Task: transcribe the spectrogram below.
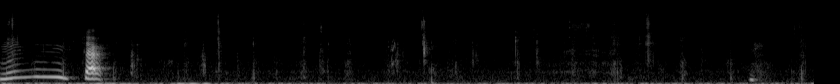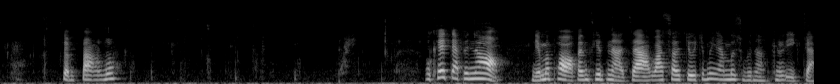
อืมแซ่บเจ็บ ปากด้วยโอเคจ้ะพี่น้อง เดี๋ยวมาพอกันคลิปหน้าจ้าว่าซอยจูจะไม่ย้ำมาสุพรรณกันอีกจ้ะ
